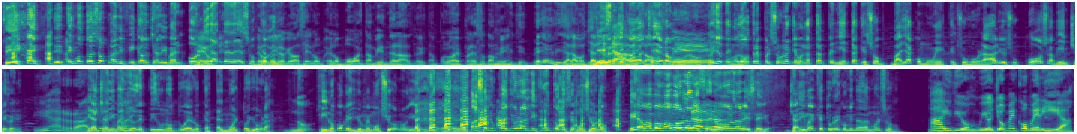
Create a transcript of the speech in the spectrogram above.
Sí, tengo todo eso planificado, Chalimán. Olvídate de eso. Leo, lo que va a ser los, los board también, de la, están por los expresos también. yo tengo dos o tres personas que van a estar pendientes a que eso vaya como es, en sus horarios, sus cosas, bien chévere. Mira, Chalimán, yo despido unos duelos que hasta el muerto llora. No. Sí, no, porque yo me emociono. Y, eh, eh, pásale un pañuelo al difunto que se emocionó. Mira, vamos, vamos a hablar en serio, vamos a hablar en serio. Charimar, ¿qué tú recomiendas de almuerzo? Ay, Dios mío, yo me comería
